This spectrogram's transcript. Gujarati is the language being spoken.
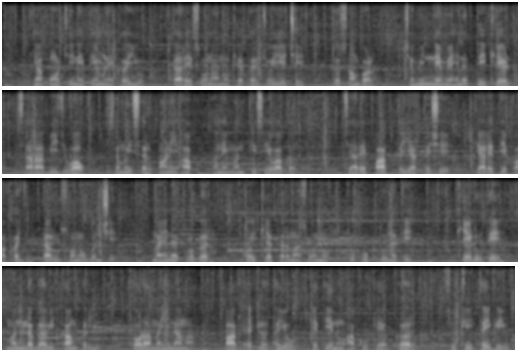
ત્યાં પહોંચીને તેમણે કહ્યું, તારે સોનાનું ખેતર જોઈએ છે, તો સાંભળ. જમીનને મહેનતથી ખેડ, સારા બીજ વાવ, સમયસર પાણી આપ અને મનથી સેવા કર. જ્યારે પાક તૈયાર થશે, ત્યારે તે પાક જ તારું સોનું બનશે. મહેનત વગર કોઈ ખેતરમાં સોનું તો ઉગતું નથી. ખેડૂતે મન લગાવી કામ કર્યું. થોડા મહિનામાં પાક એટલો થયો કે તેનું આખું ઘર સુખી થઈ ગયું.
